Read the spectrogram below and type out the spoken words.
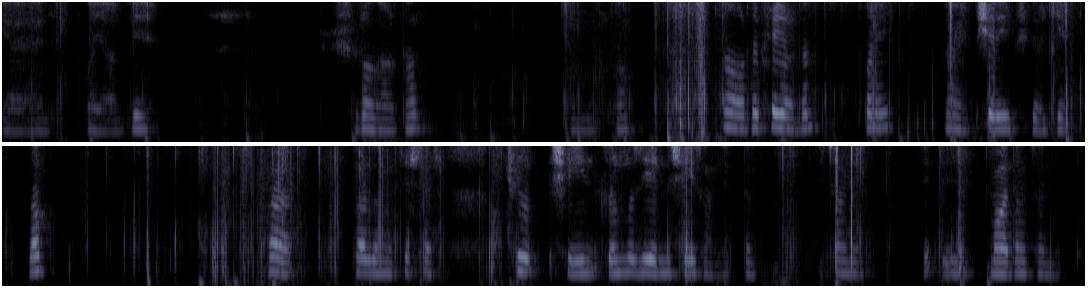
gel. Bayağı bir. Şuralardan. Buradan. Ha orada bir şey gördüm. O ne? Ha bir şey değilmiş gölge. Lan. Ha pardon arkadaşlar. Şu şeyin kırmızı yerini şey zannettim. Bir tane e, e, maden zannettim.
